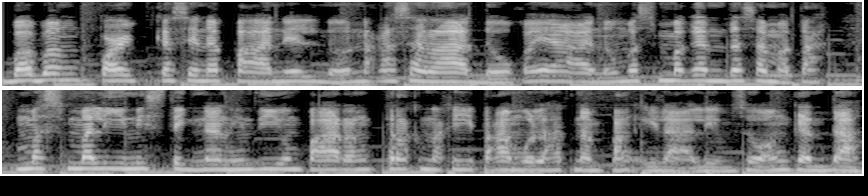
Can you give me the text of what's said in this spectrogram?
babang part kasi na panel, no, nakasarado kaya ano, mas maganda sa mata. Mas malinis tignan, hindi yung parang truck nakita mo lahat ng pangilalim. So ang ganda.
